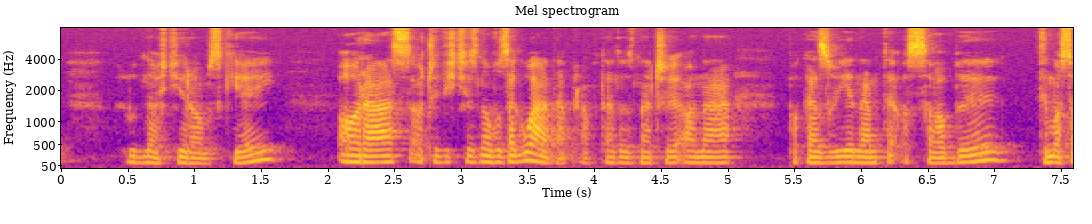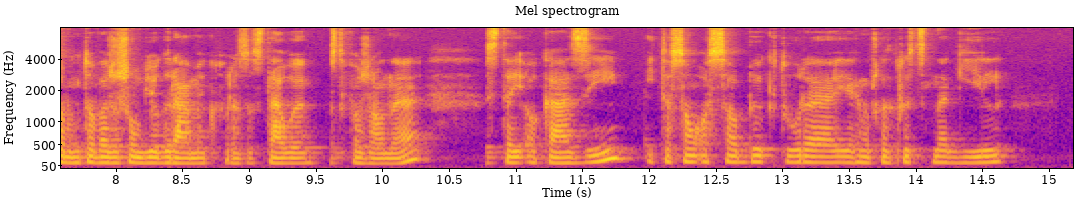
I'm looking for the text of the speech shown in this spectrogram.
ludności romskiej, oraz oczywiście znowu zagłada, prawda? To znaczy ona pokazuje nam te osoby, tym osobom towarzyszą biogramy, które zostały stworzone z tej okazji i to są osoby, które jak na przykład Krystyna Gil,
